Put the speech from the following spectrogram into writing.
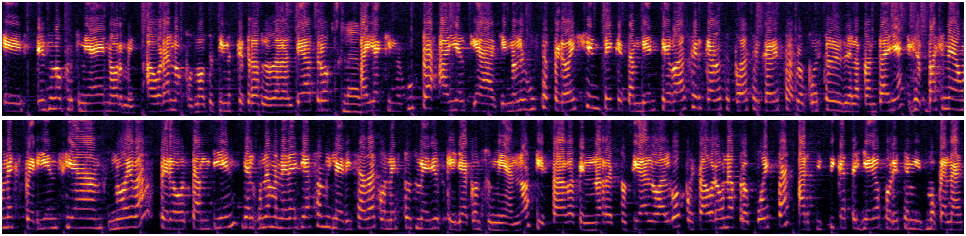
es, es una oportunidad enorme. Ahora no, pues no te tienes que trasladar al teatro. Hay a quien le gusta, hay a quien no le gusta, pero hay gente que también te va a acercar o se puede acercar a esta propuesta desde la pantalla. Va a generar una experiencia nueva, pero también de alguna alguna manera ya familiarizada con estos medios que ya consumían, ¿no? Si estabas en una red social o algo, pues ahora una propuesta artística te llega por ese mismo canal.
